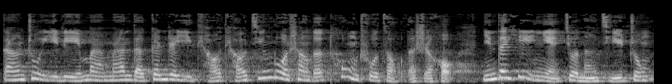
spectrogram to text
当注意力慢慢的跟着一条条经络上的痛处走的时候，您的意念就能集中，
